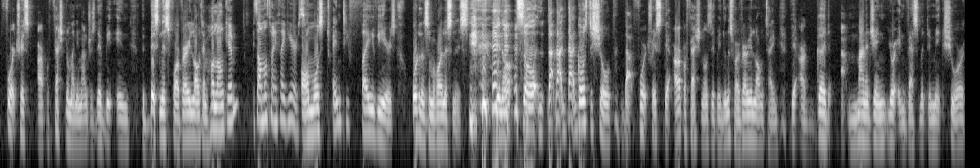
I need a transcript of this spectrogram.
Fortress are professional money managers. They've been in the business for a very long time. How long, Kim? It's almost 25 years. Almost 25 years, older than some of our listeners. you know, so that, that that goes to show that Fortress, they are professionals. They've been doing this for a very long time. They are good at managing your investment to make sure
